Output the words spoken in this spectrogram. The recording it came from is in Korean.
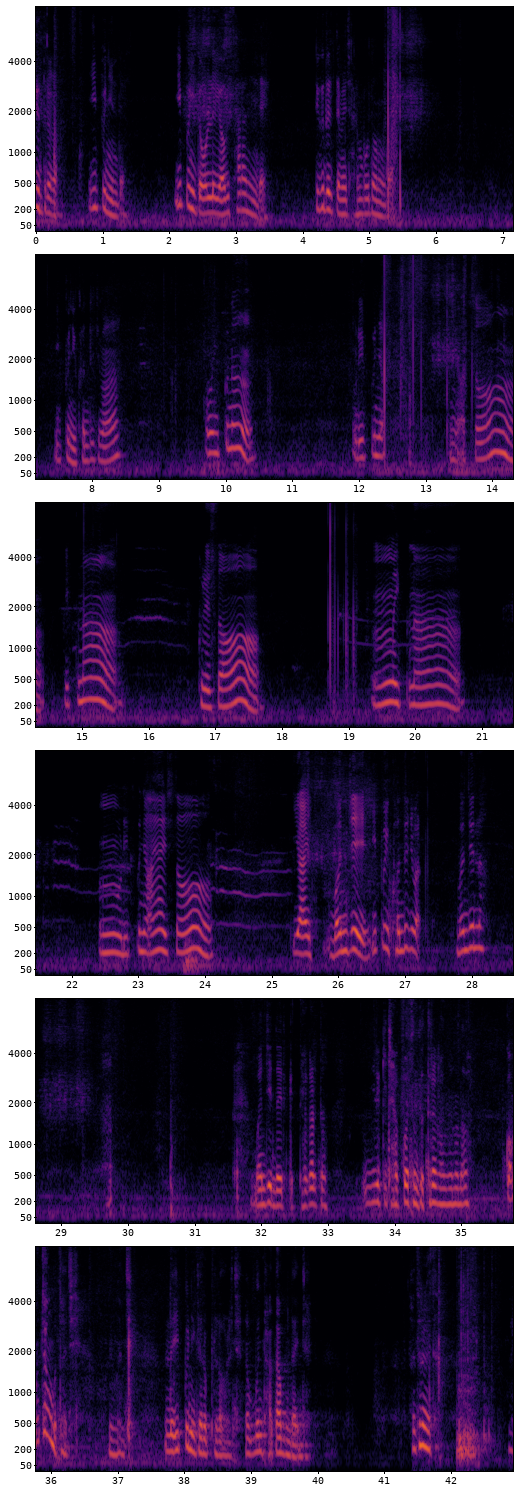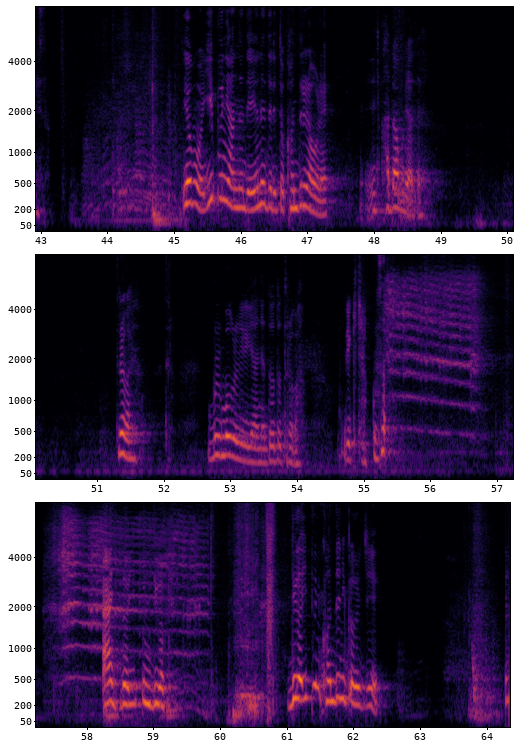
여기 들어가. 이쁜인데. 이쁜이도 원래 여기 살았는데. 너희들 때문에 잘 못 오는 거야. 이쁜이 건들지 마. 어, 이쁜아. 우리 이쁜이, 이쁜이 왔어. 이쁜아. 그랬어. 응, 이쁜아. 응, 우리 이쁜이 아야 있어. 야, 이 먼지. 이쁜이 건들지 마. 먼지 일라. 먼지 너 이렇게 대가리통 이렇게 잡고서 너 들어가면은 너 꼼짝 못하지. 이 먼지. 너 이쁜이 괴롭히려고 그러지. 너문 닫아본다 이제. 자, 들어가자. 그래서. 여보 이쁜이 왔는데 얘네들이 또 건드리려고 그래. 가다 버려야 돼. 들어가요. 들어. 물 먹을 일이 아니야. 너도 들어가. 이렇게 잡고서. 아이 너 이쁜 네가 네가 이쁜이 건드니까 그러지.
